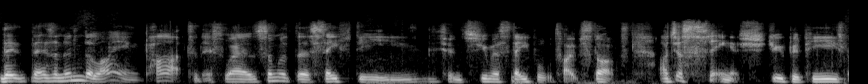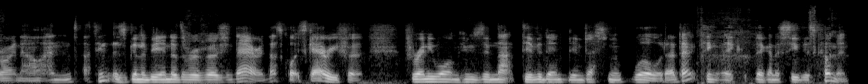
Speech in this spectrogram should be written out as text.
there, there's an underlying part to this where some of the safety consumer staple type stocks are just sitting at stupid PEs right now, and I think there's going to be another reversion there, and that's quite scary for for anyone who's in that dividend investment world. I don't think they they're going to see this coming.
